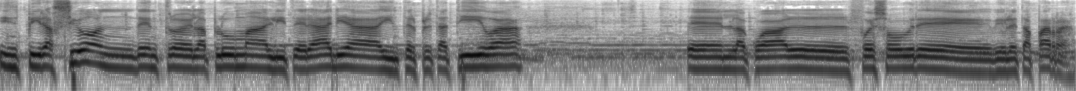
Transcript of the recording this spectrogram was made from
inspiración dentro de la pluma literaria interpretativa en la cual fue sobre Violeta Parra.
